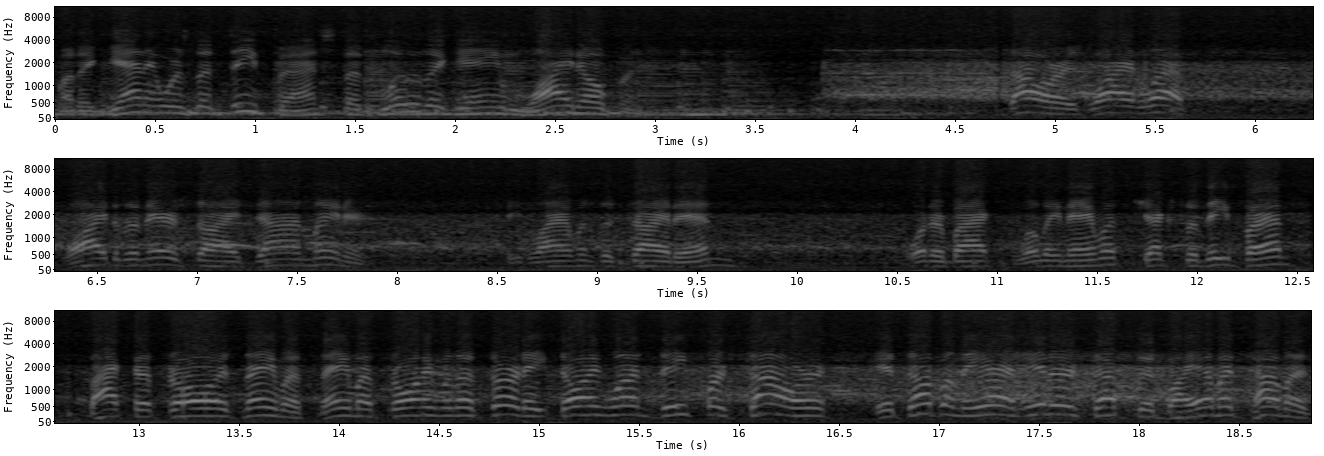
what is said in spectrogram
But again, it was the defense that blew the game wide open. Sowers wide left. Wide to the near side, Don Maynard. Pete Lammons the tight end. Quarterback Willie Namath checks the defense. Back to throw is Namath. Namath throwing with a 30. Throwing one deep for Sauer. It's up in the air and intercepted by Emmett Thomas.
